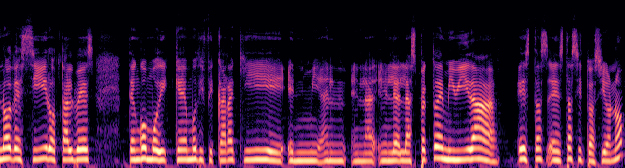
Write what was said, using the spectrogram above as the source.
no decir o tal vez tengo que modificar aquí en, en, en, el aspecto de mi vida esta, esta situación, ¿no?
